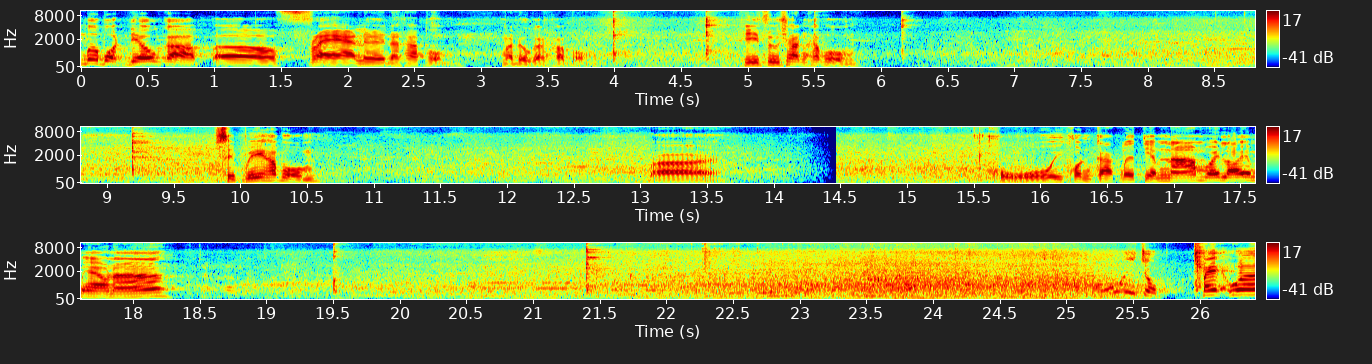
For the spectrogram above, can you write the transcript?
เบอร์บดเดียวกับ Flair เลยนะครับผม มาดูกันครับผม Pre-infusion ครับผม10วิครับผม ไปโหยคนกักเลยเตรียมน้ำไว้100 ml นะ โอ้ยจบเป๊ะเวอ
